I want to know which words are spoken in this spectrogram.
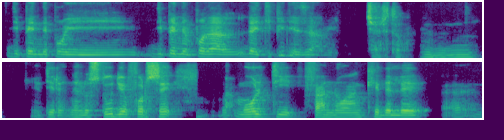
dipende poi dipende un po' dal, dai tipi di esami. Certo, mm, dire, nello studio forse molti fanno anche delle eh,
